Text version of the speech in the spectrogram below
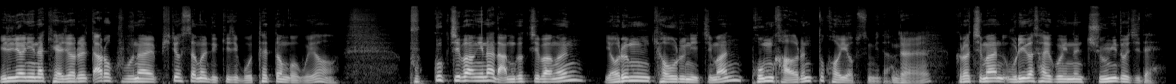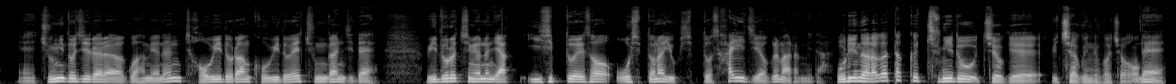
1년이나 계절을 따로 구분할 필요성을 느끼지 못했던 거고요. 북극 지방이나 남극 지방은 여름, 겨울은 있지만 봄, 가을은 또 거의 없습니다. 네. 그렇지만 우리가 살고 있는 중위도 지대, 예, 중위도 지대라고 하면은 저위도랑 고위도의 중간지대, 위도로 치면은 약 20도에서 50도나 60도 사이 지역을 말합니다. 우리나라가 딱 그 중위도 지역에 위치하고 있는 거죠. 네.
